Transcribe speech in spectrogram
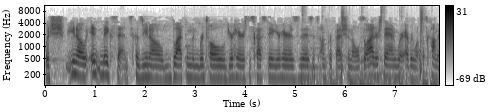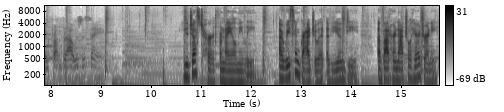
which you know it makes sense because you know black women were told your hair is disgusting, your hair is this, it's unprofessional. So I understand where everyone was coming from, but I was just saying. You just heard from Naomi Lee, a recent graduate of UMD, about her natural hair journey.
